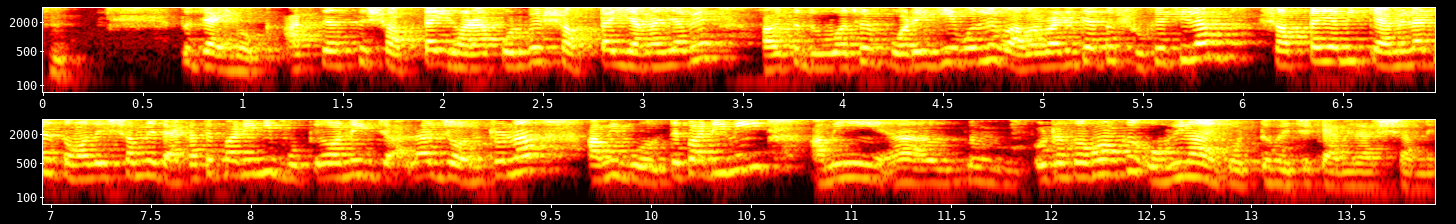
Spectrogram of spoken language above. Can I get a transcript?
হুম। তো যাই হোক, আস্তে আস্তে সবটাই ধরা পড়বে, সবটাই জানা যাবে। হয়তো দু বছর পরে গিয়ে বললে বাবার বাড়িতে এত সুখে ছিলাম, সবটাই আমি ক্যামেরাতে তোমাদের সামনে দেখাতে পারিনি, বুকে অনেক জ্বালা, যন্ত্রণা, আমি বলতে পারিনি। আমি ওটা তখন আমাকে অভিনয় করতে হয়েছে ক্যামেরার সামনে।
